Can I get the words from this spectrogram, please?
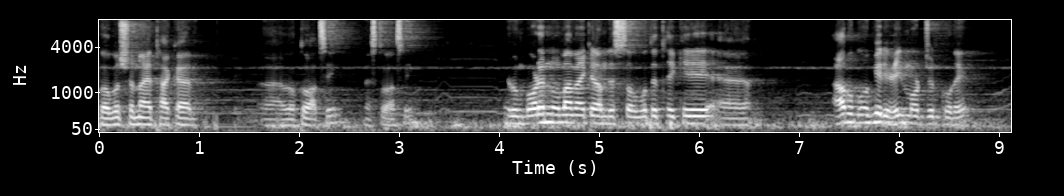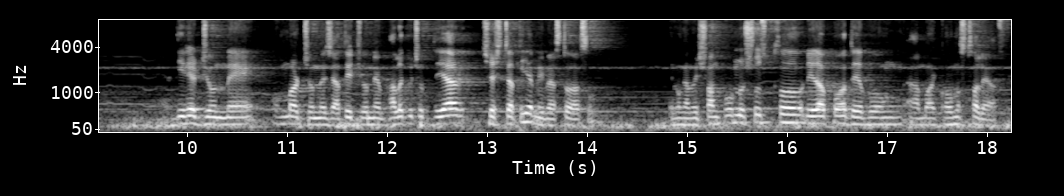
গবেষণায় থাকার রত আছি, ব্যস্ত আছি। এবং বরেন ওলামাকে আমাদের সৌবতে থেকে আরও গভীর ইলম অর্জন করে, দিনের জন্যে, উম্মার জন্য, জাতির জন্য ভালো কিছু দেওয়ার চেষ্টাতেই আমি ব্যস্ত আছি। এবং আমি সম্পূর্ণ সুস্থ, নিরাপদ এবং আমার কর্মস্থলে আছি।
